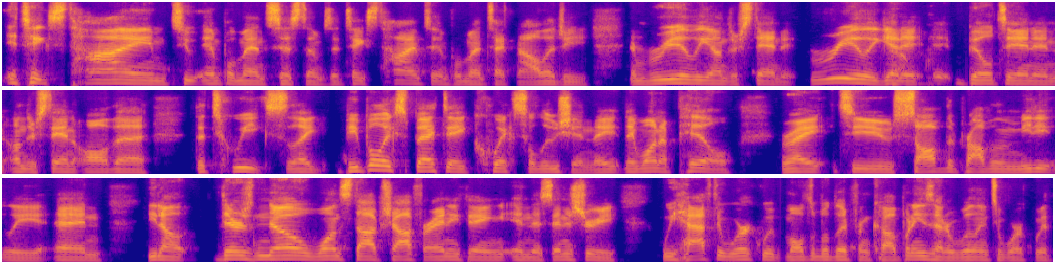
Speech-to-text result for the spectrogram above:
It takes time to implement systems, it takes time to implement technology and really understand it, really get yeah. it, built in and understand all the the tweaks. Like people expect a quick solution. They they want a pill, right, to solve the problem immediately. And you know, there's no one-stop shop for anything in this industry we have to work with multiple different companies that are willing to work with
